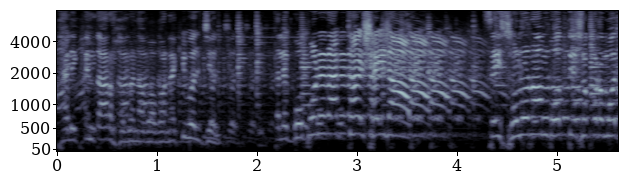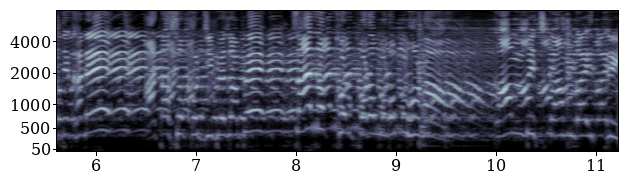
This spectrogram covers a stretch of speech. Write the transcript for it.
তাহলে কিন্তু আর হবে না বাবা, না কি বলছেন? তাহলে গোপনে রাখতে হয় সেই নাম। সেই ষোলো নাম বত্রিশ অক্ষর মধ্যেখানে আঠাশ অক্ষর জিবে যাবে, চার অক্ষর পরম ব্রহ্ম নাম। কাম বীজ, কাম গায়ত্রী।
